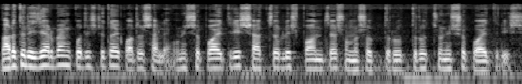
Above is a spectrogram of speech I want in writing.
ভারতের রিজার্ভ ব্যাংক প্রতিষ্ঠিত হয় কত সালে? উনিশশো পঁয়ত্রিশ, সাতচল্লিশ, পঞ্চাশ উনসত্তর উত্তর হচ্ছে উনিশশো পঁয়ত্রিশ।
